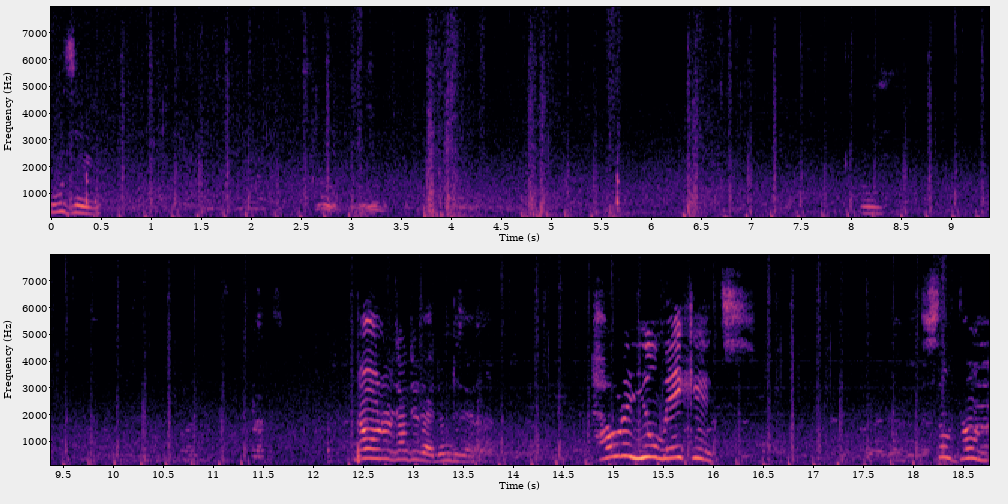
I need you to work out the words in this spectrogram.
Who's? No, no, don't do that. Don't do that. How do you make it? So dumb.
